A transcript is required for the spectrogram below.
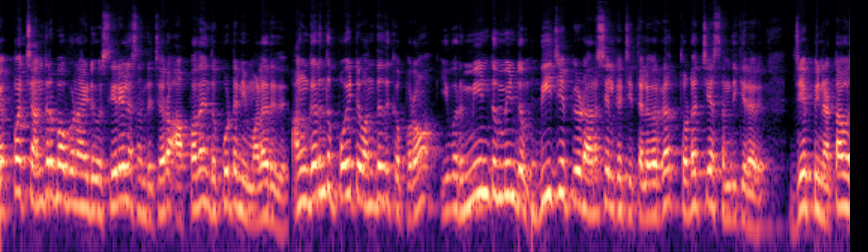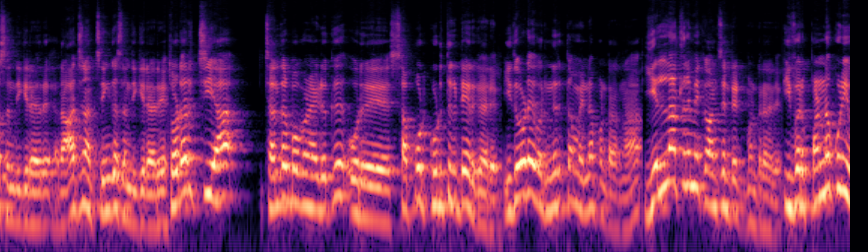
எப்போ சந்திரபாபு நாயுடு சிறையில் சந்திச்சாரோ அப்பதான் இந்த கூட்டணி மலருது. அங்கிருந்து போயிட்டு வந்ததுக்கு அப்புறம் இவர் மீண்டும் மீண்டும் பிஜேபியோட அரசியல் கட்சி தலைவர்கள் தொடர்ச்சியா சந்திக்கிறாரு. ஜேபி நட்டாவை சந்திக்கிறாரு ராஜ்நாத் சிங்கை சந்திக்கிறாரு. தொடர்ச்சியா சந்திரபாபு நாயுடுக்கு ஒரு சப்போர்ட் கொடுத்துக்கிட்டே இருக்காரு. இதோட இவர் நிறுத்தம் என்ன பண்றாருன்னா எல்லாத்துலயுமே கான்சென்ட்ரேட் பண்றாரு. இவர் பண்ணக்கூடிய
